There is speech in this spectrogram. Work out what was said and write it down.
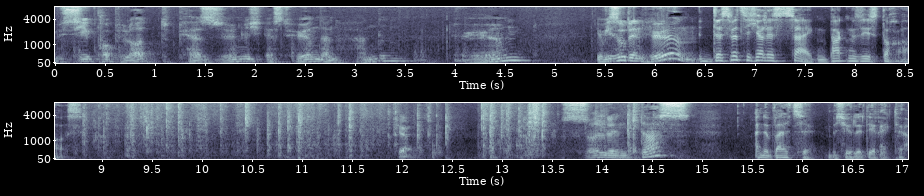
Monsieur Poplot persönlich erst hören, dann handeln? Hören? Ja, wieso denn hören? Das wird sich alles zeigen. Packen Sie es doch aus. Ja. Was soll denn das? Eine Walze, Monsieur le Directeur.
